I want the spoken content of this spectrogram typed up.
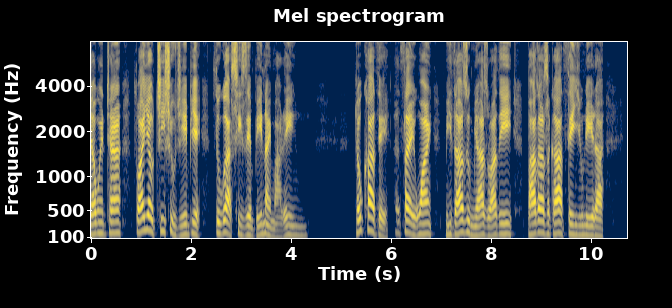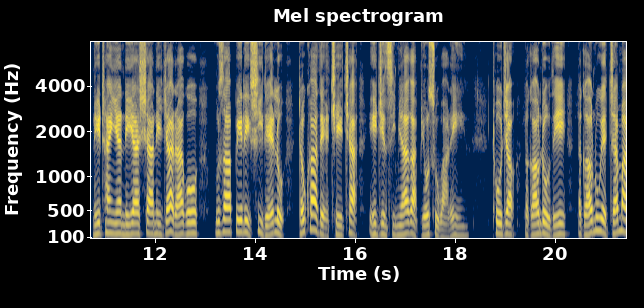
ရာဝန်ထံသွားရောက်ကြည့်ရှုခြင်းဖြင့်သူကစီစဉ်ပေးနိုင်ပါတယ်။ဒုက္ခသည်အသိုက်အဝိုင်းမိသားစုများစွာသည်ဘာသာစကားသင်ယူနေတာနေထိုင်ရန်နေရာရှာနေကြတာကိုဦးစားပေးလိရှိတယ်လို့ဒုက္ခသည်အခြေချအေဂျင်စီများကပြောဆိုပါတယ်။ ထို့ကြောင့်၎င်းတို့သည်၎င်းတို့ရဲ့ကျန်းမာ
